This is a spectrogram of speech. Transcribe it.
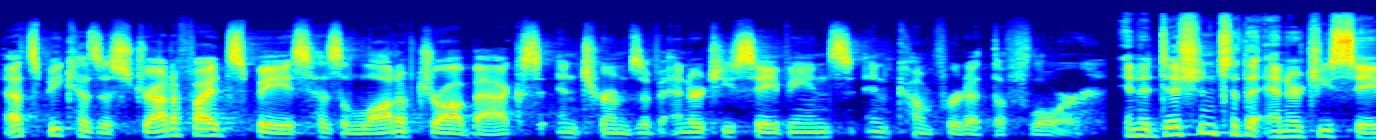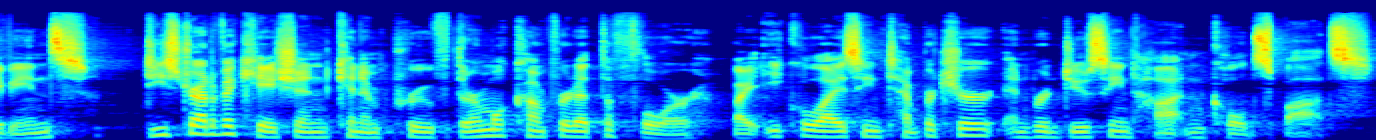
That's because a stratified space has a lot of drawbacks in terms of energy savings and comfort at the floor. In addition to the energy savings, destratification can improve thermal comfort at the floor by equalizing temperature and reducing hot and cold spots.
